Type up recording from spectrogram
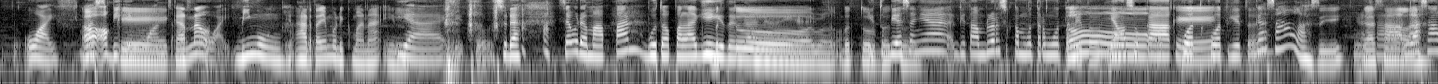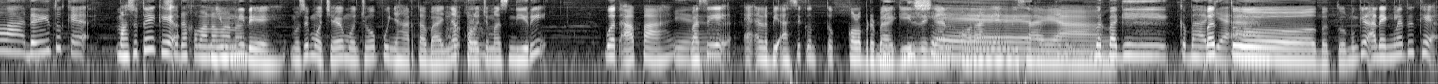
gitu, wife, oh must oke be in want karena wife. bingung hartanya mau dikemanain Iya gitu. Sudah saya udah mapan, butuh apa lagi gitu kan. Betul, Iya, itu. betul, Itu betul. biasanya di Tumblr suka muter-muter itu, yang suka oke. quote-quote gitu. Nggak salah sih Nggak nggak salah Nggak salah. Dan itu kayak maksudnya kayak Sudah ke mana-mana. gini deh maksudnya mau cewek mau cowok punya harta banyak kalau cuma sendiri buat apa Iya. pasti eh, lebih asik untuk kalau berbagi di- dengan di-share, orang yang disayang Berbagi kebahagiaan. betul betul mungkin ada yang lihat tuh kayak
